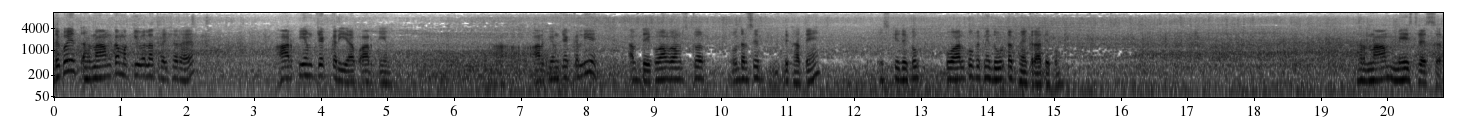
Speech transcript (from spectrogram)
देखो, ये हरनाम का मक्की वाला थ्रेशर है। आरपीएम चेक करिए आप आरपीएम आरपीएम चेक कर लिए। अब देखो, अब हम इसको उधर से दिखाते हैं। इसके देखो, पुआल को कितनी दूर तक फेंक रहा देखो। हरनाम मेज थ्रेसर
